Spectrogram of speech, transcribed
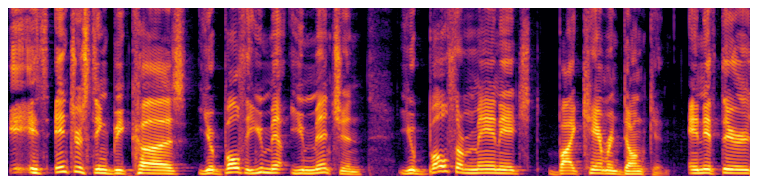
It's interesting because you're both you you mentioned you both are managed by Cameron Dunkin, And if there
